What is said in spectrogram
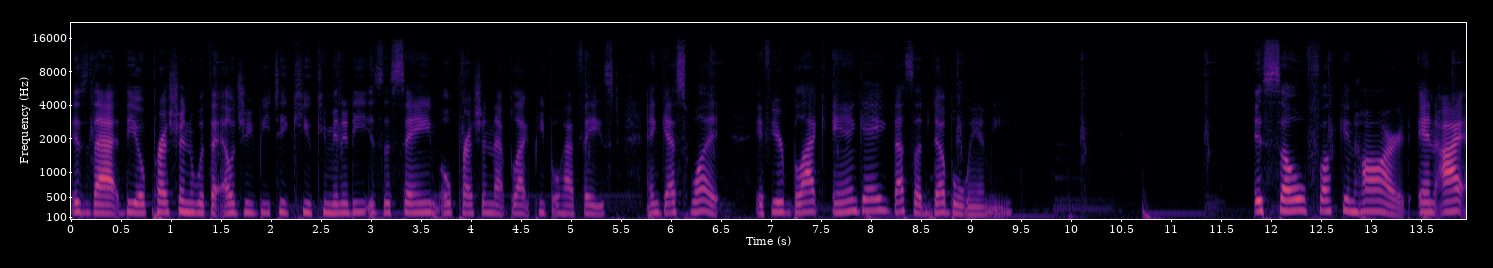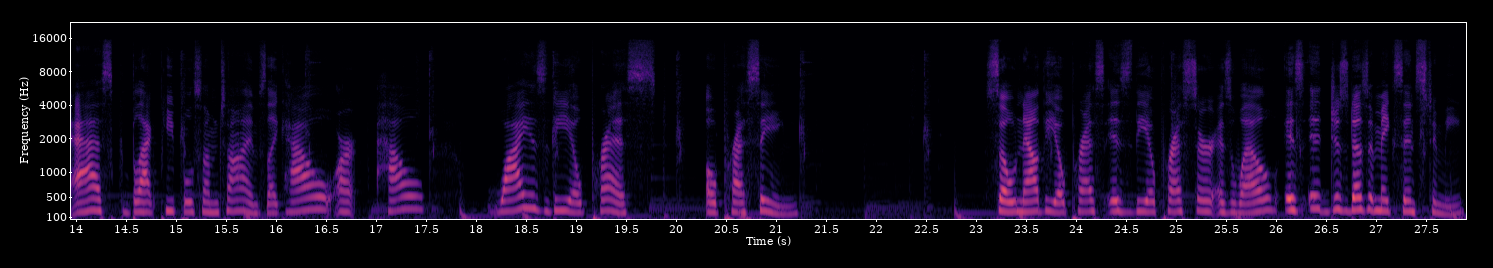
is that the oppression with the lgbtq community is the same oppression that black people have faced. And guess what? If you're black and gay that's a double whammy. It's so fucking hard. And i ask black people sometimes like how are how why is the oppressed oppressing so now the oppressed is the oppressor as well? Is it just doesn't make sense to me.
